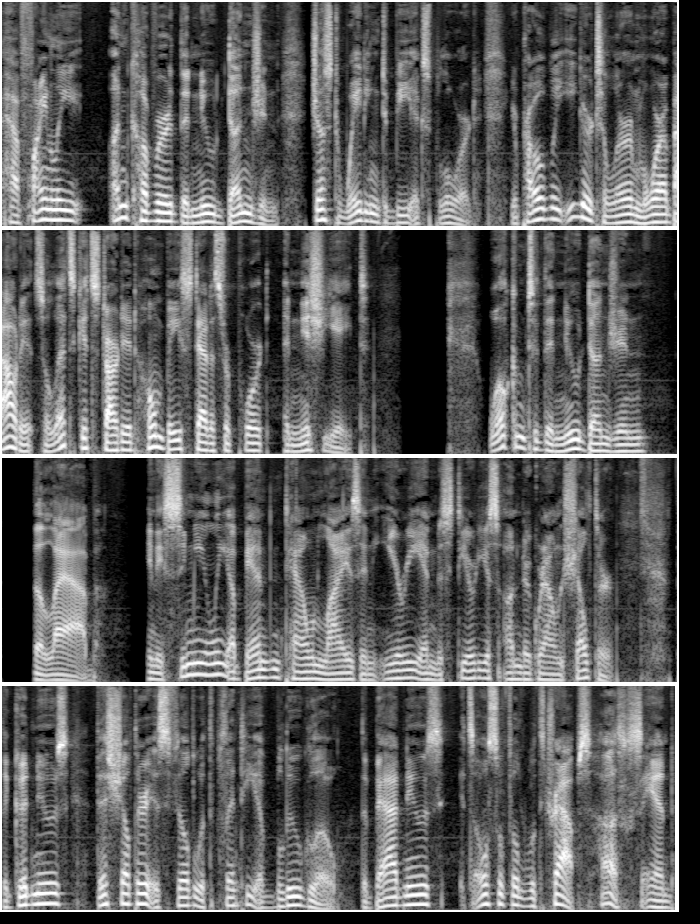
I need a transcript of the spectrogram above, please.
have finally uncovered the new dungeon, just waiting to be explored. You're probably eager to learn more about it, so let's get started. Home base status report initiate. Welcome to the new dungeon, the lab. In a seemingly abandoned town lies an eerie and mysterious underground shelter. The good news this shelter is filled with plenty of blue glow. The bad news it's also filled with traps, husks, and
